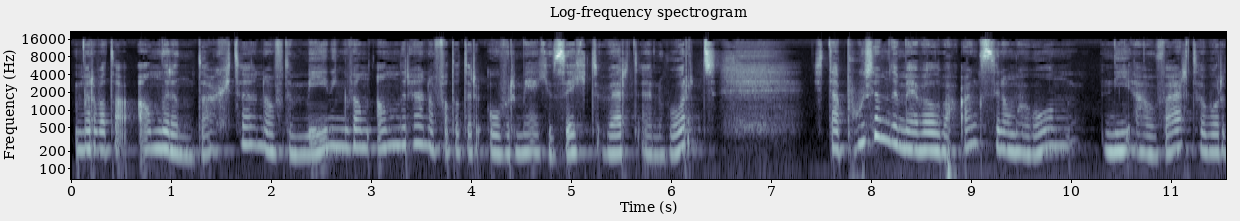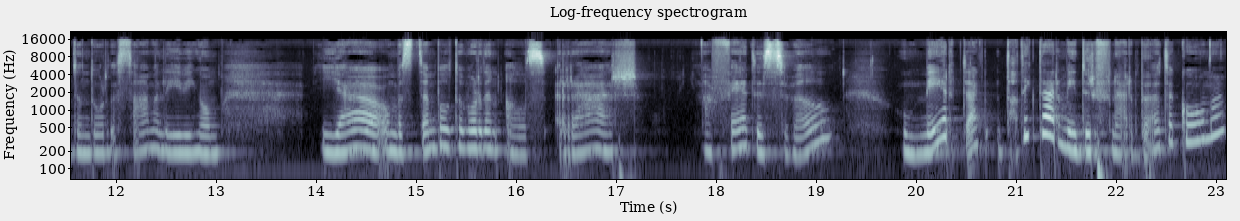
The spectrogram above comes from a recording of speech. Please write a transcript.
maar wat de anderen dachten, of de mening van anderen, of wat er over mij gezegd werd en wordt, dat boezemde mij wel wat angst in om gewoon niet aanvaard te worden door de samenleving, om, ja, om bestempeld te worden als raar. Maar feit is wel, hoe meer dat, dat ik daarmee durf naar buiten komen,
